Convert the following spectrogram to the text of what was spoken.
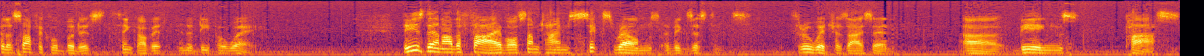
philosophical Buddhists think of it in a deeper way. These then are the five or sometimes six realms of existence through which, as I said, uh, beings pass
